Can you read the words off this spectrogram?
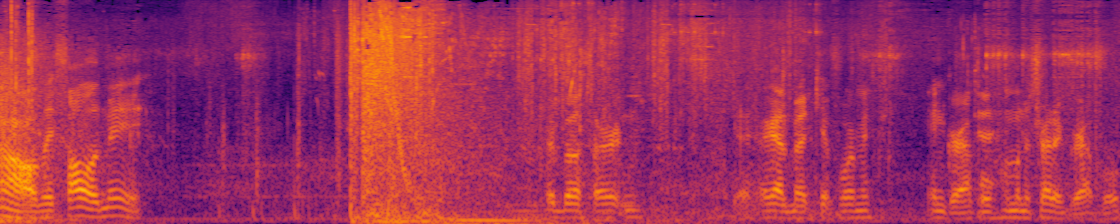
Oh, they followed me. They're both hurting. Okay, I got a med kit for me. And grapple. Okay. I'm gonna try to grapple.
